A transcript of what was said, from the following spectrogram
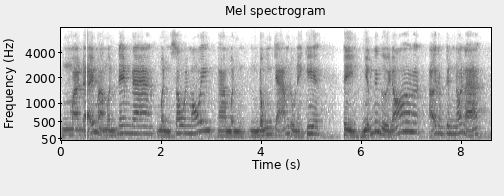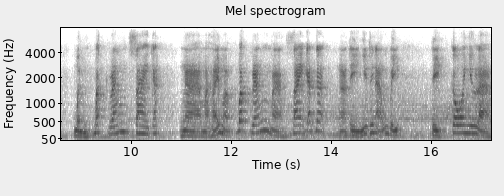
mà để mà mình đem ra mình soi mối à, mình đụng chạm đồ này kia thì những cái người đó ở trong kinh nói là mình bắt rắn sai cách. À, mà hãy mà bắt rắn mà sai cách đó à, thì như thế nào quý vị? Thì coi như là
